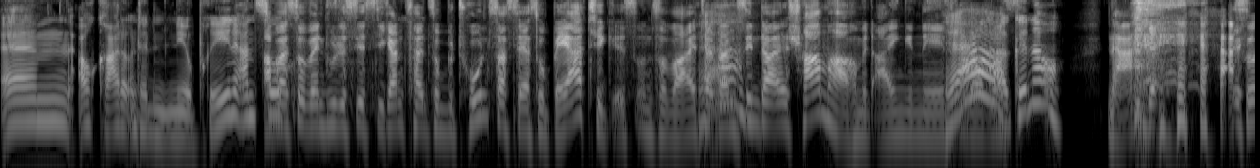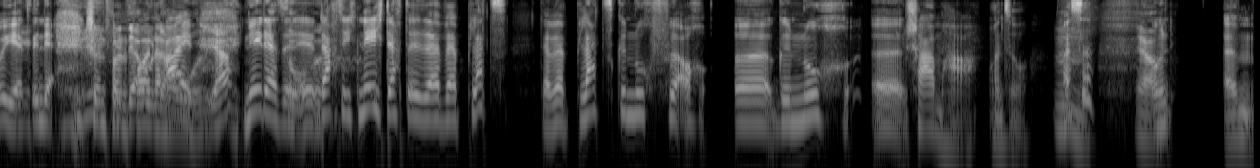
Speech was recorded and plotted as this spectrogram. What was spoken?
Ähm, auch gerade unter dem Neoprenanzug. Aber so, wenn du das jetzt die ganze Zeit so betonst, dass der so bärtig ist und so weiter, Ja. dann sind da Schamhaare mit eingenäht. oder ja, genau. Na, achso, jetzt in der, schon von vornherein. Ja? Nee, da So. äh, dachte ich, nee, ich dachte, da wäre Platz, da wäre Platz genug für auch äh, genug äh, Schamhaar und so. Weißt du? Ja. Und ähm,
